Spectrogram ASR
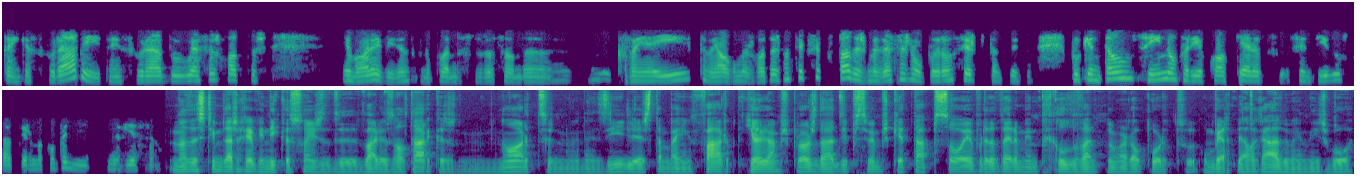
tem que assegurar e tem assegurado essas rotas. Embora é evidente que no plano de federação da, que vem aí, também algumas rotas vão ter que ser cortadas, mas essas não poderão ser, portanto, porque então sim, não faria qualquer sentido o Estado ter uma companhia de aviação. Nós assistimos às reivindicações de vários autarcas, no Norte, nas ilhas, também em Faro, e olhamos para os dados e percebemos que a TAP só é verdadeiramente relevante no aeroporto Humberto Delgado, em Lisboa.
